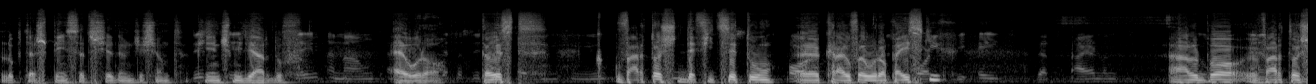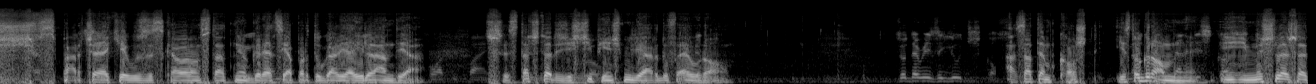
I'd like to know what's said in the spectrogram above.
lub też 575 miliardów euro. To jest wartość deficytu e, krajów europejskich albo wartość wsparcia, jakie uzyskała ostatnio Grecja, Portugalia, Irlandia. 345 miliardów euro. A zatem koszt jest ogromny. I, i myślę, że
